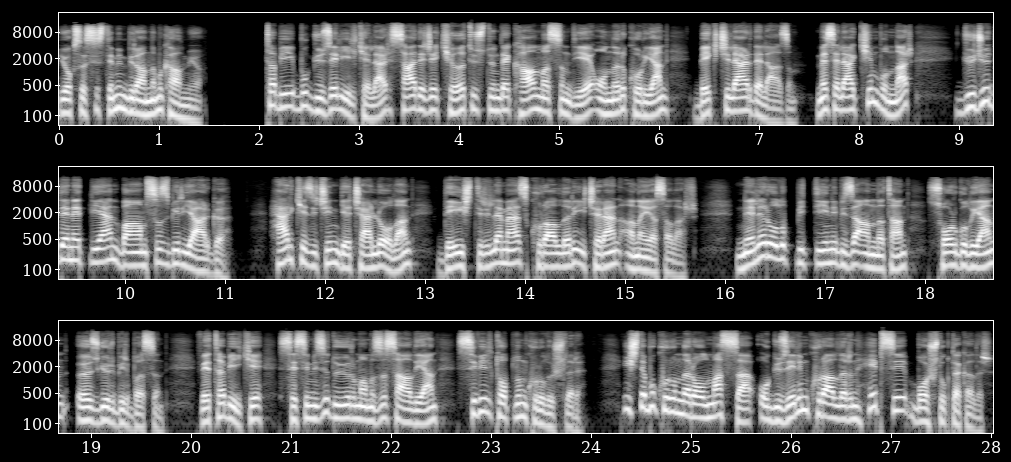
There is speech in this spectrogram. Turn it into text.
Yoksa sistemin bir anlamı kalmıyor. Tabii bu güzel ilkeler sadece kağıt üstünde kalmasın diye onları koruyan bekçiler de lazım. Mesela kim bunlar? Gücü denetleyen bağımsız bir yargı. Herkes için geçerli olan, değiştirilemez kuralları içeren anayasalar. Neler olup bittiğini bize anlatan, sorgulayan özgür bir basın. Ve tabii ki sesimizi duyurmamızı sağlayan sivil toplum kuruluşları. İşte bu kurumlar olmazsa o güzelim kuralların hepsi boşlukta kalır.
